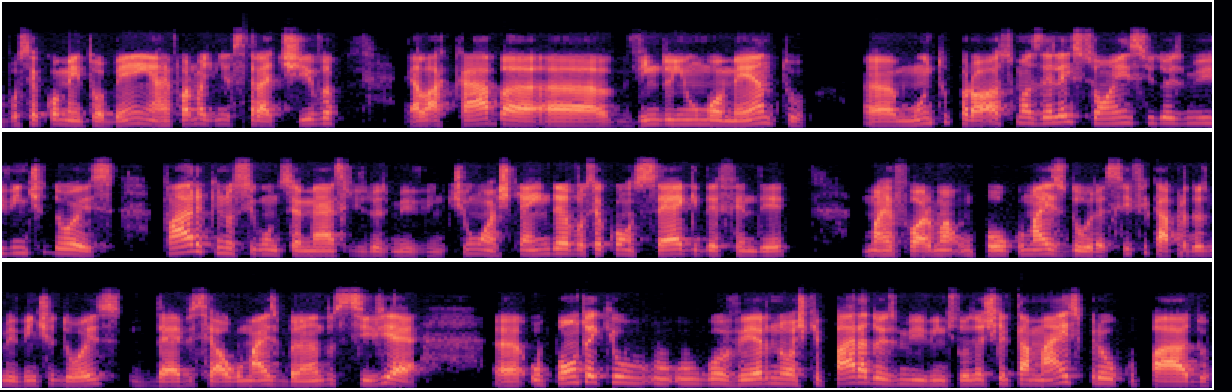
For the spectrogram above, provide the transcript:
você comentou bem, a reforma administrativa ela acaba uh, vindo em um momento muito próximo às eleições de 2022. Claro que no segundo semestre de 2021, acho que ainda você consegue defender uma reforma um pouco mais dura. Se ficar para 2022, deve ser algo mais brando, se vier. Uh, o ponto é que o, o, o, governo, acho que para 2022, acho que ele está mais preocupado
